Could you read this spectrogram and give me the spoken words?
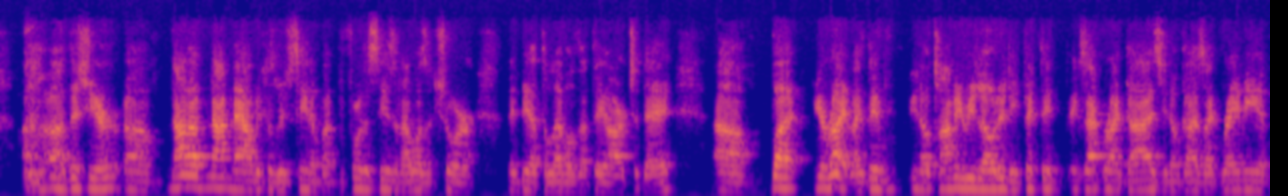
uh, this year. Um, not a, not now because we've seen them, but before the season, I wasn't sure they'd be at the level that they are today. Um, but you're right. Like they've, you know, Tommy reloaded. He picked the exact right guys. You know, guys like Ramey and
